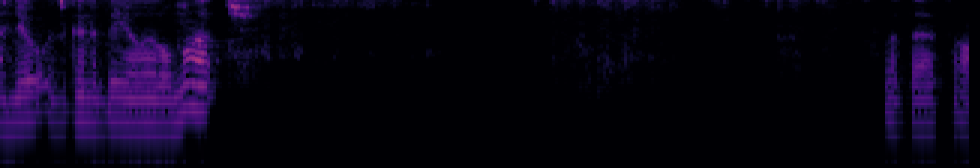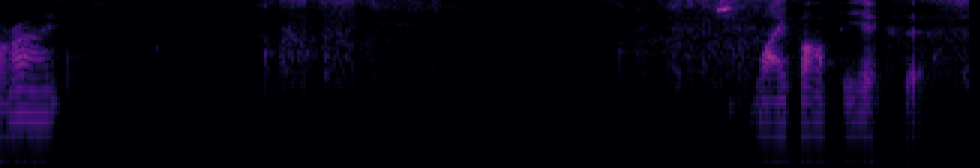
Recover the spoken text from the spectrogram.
I knew it was going to be a little much, but that's all right. Just wipe off the excess.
